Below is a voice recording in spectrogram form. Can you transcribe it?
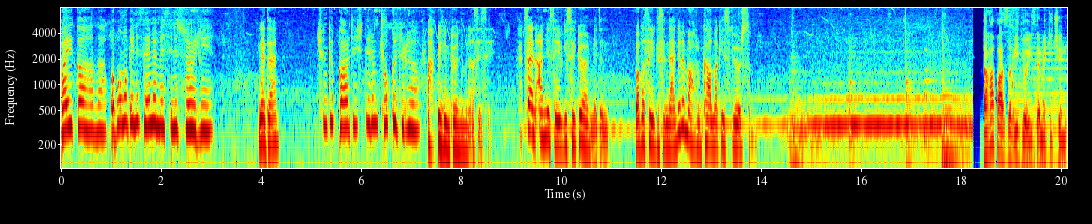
Faika hala, babama beni sevmemesini söyleyin. Neden? Çünkü kardeşlerim çok üzülüyor. Ah benim gönlümün azizi. Sen anne sevgisi görmedin. Baba sevgisinden de mi mahrum kalmak istiyorsun? Daha fazla video izlemek için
